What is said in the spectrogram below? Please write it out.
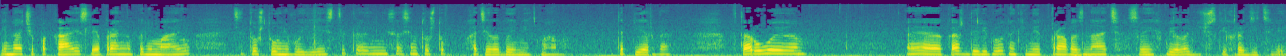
Иначе пока, если я правильно понимаю, то, что у него есть, это не совсем то, что хотела бы иметь мама. Это первое. Второе, э, каждый ребенок имеет право знать своих биологических родителей,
